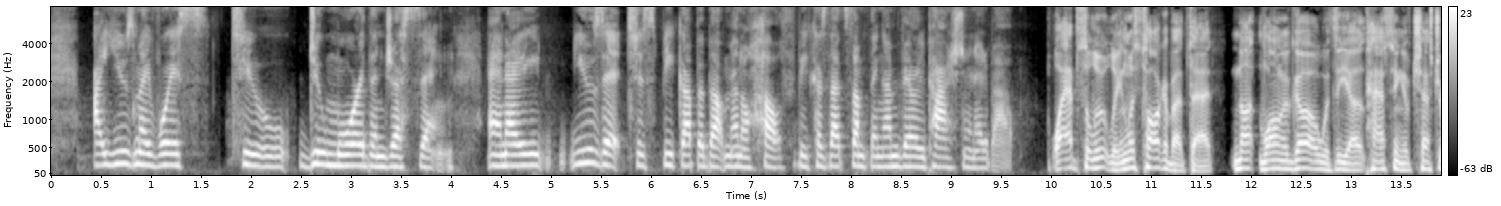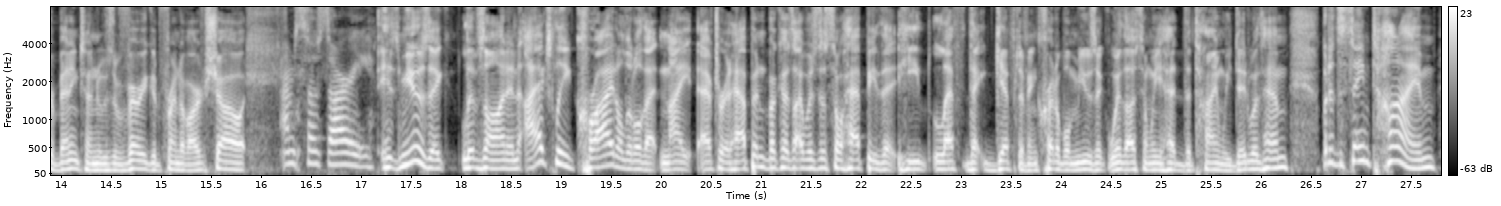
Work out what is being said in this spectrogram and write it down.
I use my voice to do more than just sing. And I use it to speak up about mental health because that's something I'm very passionate about. Well, absolutely. And let's talk about that. Not long ago, with the uh, passing of Chester Bennington, who's a very good friend of our show. I'm so sorry. His music lives on. And I actually cried a little that night after it happened because I was just so happy that he left that gift of incredible music with us and we had the time we did with him. But at the same time,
